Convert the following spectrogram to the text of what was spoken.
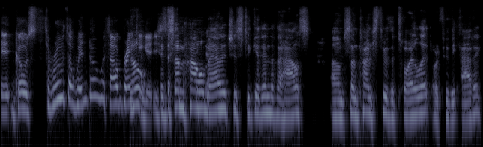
it goes through the window without breaking no, it. You it said- somehow manages to get into the house, um, sometimes through the toilet or through the attic.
